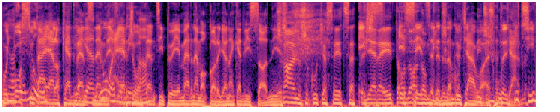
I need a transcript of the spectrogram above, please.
Hogy bosszút álljál a kedvenc Igen, nem Air. Jordan cipőjén, mert nem akarja neked visszaadni. És, Sajnos a kutya szétszette és, gyereit, és szétszeded a kutyával. nincs Tehát, hogy kutyád. Kicsi.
